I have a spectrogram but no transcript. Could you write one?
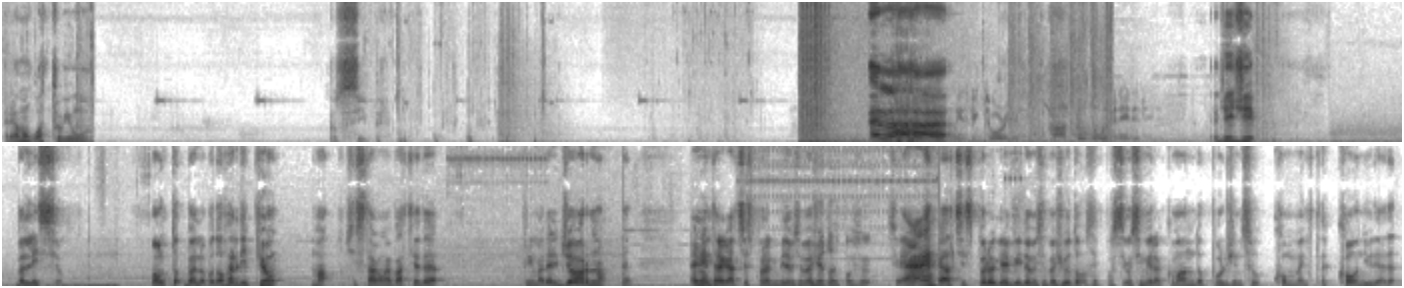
eravamo 4 più 1. Possibile. E là! GG. Bellissimo. Molto bello, potevo fare di più, ma ci sta come partite prima del giorno. E niente ragazzi, spero che il video vi sia piaciuto. Se posso... se- eh? Ragazzi, spero che il video vi sia piaciuto. Se fosse così mi raccomando, pollice in su, commentate, condividete.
